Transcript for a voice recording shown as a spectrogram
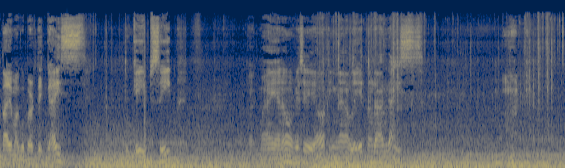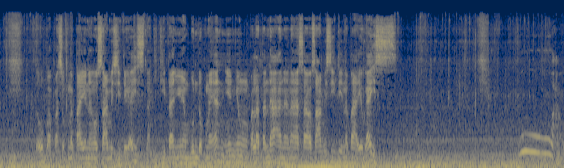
Lang tayo mag-overtake guys. To Cape Safe. Pag may ano kasi oh, tingnan liit ng daan guys. So papasok na tayo ng Osami City guys. Nakikita nyo yung bundok na yan. Yun yung palatandaan na nasa Osami City na tayo guys. Woo, wow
